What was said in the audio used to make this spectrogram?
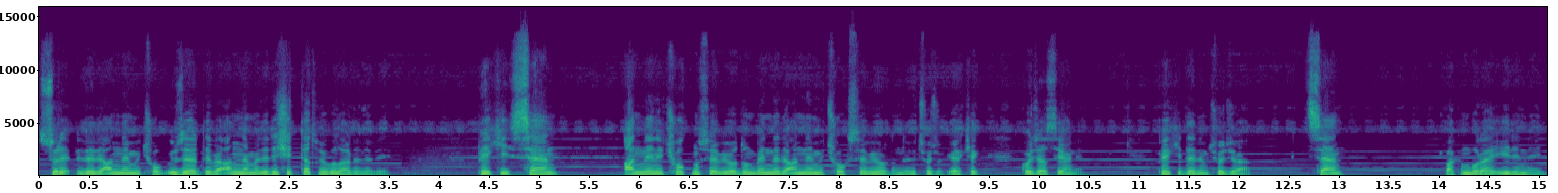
Sürekli dedi annemi çok üzerdi ve anneme dedi şiddet uygulardı dedi. Peki sen anneni çok mu seviyordun? Ben de annemi çok seviyordum dedi çocuk. Erkek kocası yani. Peki dedim çocuğa. Sen bakın burayı iyi dinleyin.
